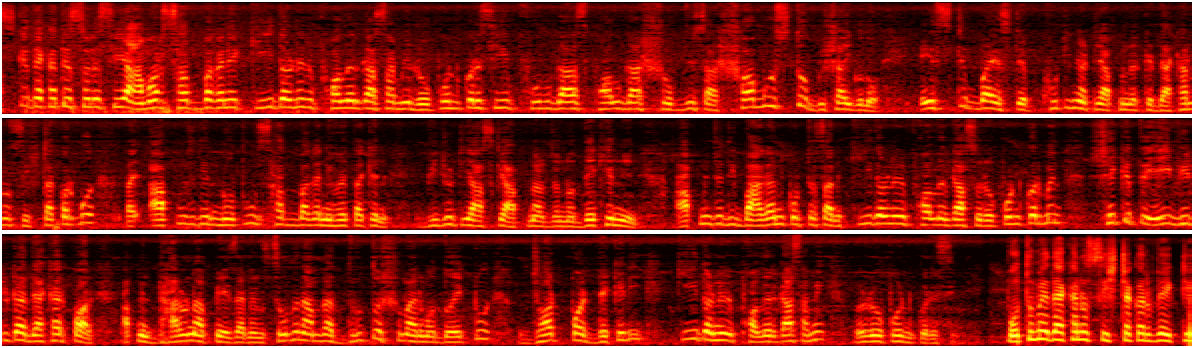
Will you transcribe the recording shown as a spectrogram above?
আজকে দেখাতে চলেছি আমার ছাদ বাগানে কি ধরনের ফলের গাছ আমি রোপণ করেছি? ফুল গাছ, ফল গাছ, সবজি চাষ, সমস্ত বিষয়গুলো স্টেপ বাই স্টেপ খুঁটিনাটি আপনাদেরকে দেখানোর চেষ্টা করব। তাই আপনি যদি নতুন ছাদ বাগানি হয়ে থাকেন, ভিডিওটি আজকে আপনার জন্য দেখে নিন। আপনি যদি বাগান করতে চান, কি ধরনের ফলের গাছ রোপণ করবেন, সেক্ষেত্রে এই ভিডিওটা দেখার পর আপনি ধারণা পেয়ে যাবেন। চলুন আমরা দ্রুত সময়ের মধ্যে একটু ঝটপট দেখে নিই, কী ধরনের ফলের গাছ আমি রোপণ করেছি। প্রথমে দেখানোর চেষ্টা করবে একটি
